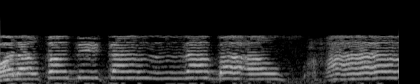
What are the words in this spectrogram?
ولقد كذب أصحاب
